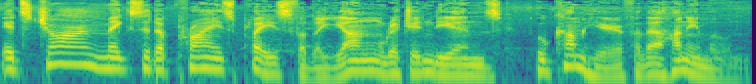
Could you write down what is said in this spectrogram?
Its charm makes it a prized place for the young, rich Indians who come here for their honeymoon.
